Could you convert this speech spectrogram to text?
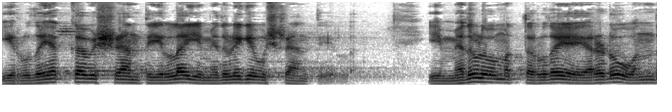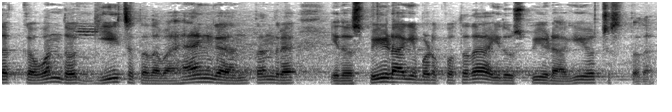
ಈ ಹೃದಯಕ್ಕೆ ವಿಶ್ರಾಂತಿ ಇಲ್ಲ, ಈ ಮೆದುಳಿಗೆ ವಿಶ್ರಾಂತಿ ಇಲ್ಲ. ಈ ಮೆದುಳು ಮತ್ತು ಹೃದಯ ಎರಡೂ ಒಂದಕ್ಕೆ ಒಂದು ಗೀಚತದವ ಹೆಂಗೆ ಅಂತಂದ್ರೆ ಇದು ಸ್ಪೀಡಾಗಿ ಬಡ್ಕೋತದ, ಇದು ಸ್ಪೀಡಾಗಿ ಯೋಚಿಸ್ತದ.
